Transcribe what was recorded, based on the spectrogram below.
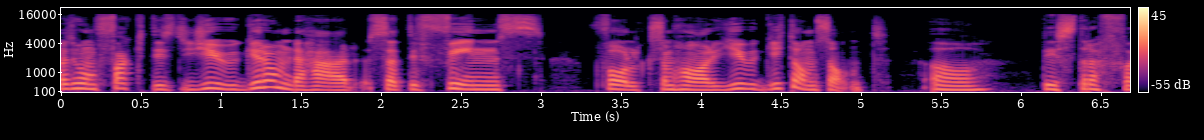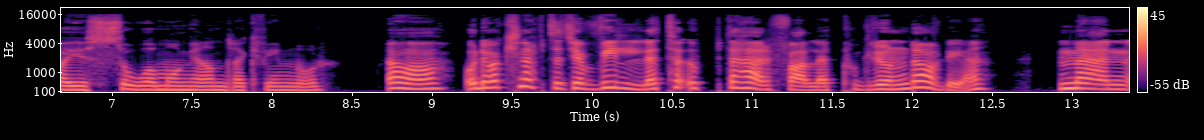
Att hon faktiskt ljuger om det här så att det finns folk som har ljugit om sånt. Ja, det straffar ju så många andra kvinnor. Ja, och det var knappt att jag ville ta upp det här fallet på grund av det. Men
